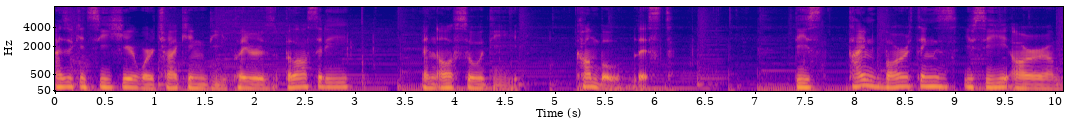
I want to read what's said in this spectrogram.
As you can see here, we're tracking the player's velocity and also the combo list. These timed bar things you see are um,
